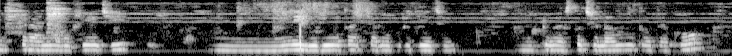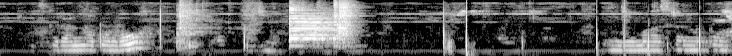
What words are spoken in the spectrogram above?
আজকে রান্না বসিয়েছি। এই ভিডিওটা চালু করে দিয়েছে। আমি একটু ব্যস্ত ছিলাম, তো দেখো আজকে রান্না করব। যে মাছ রান্না করব।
